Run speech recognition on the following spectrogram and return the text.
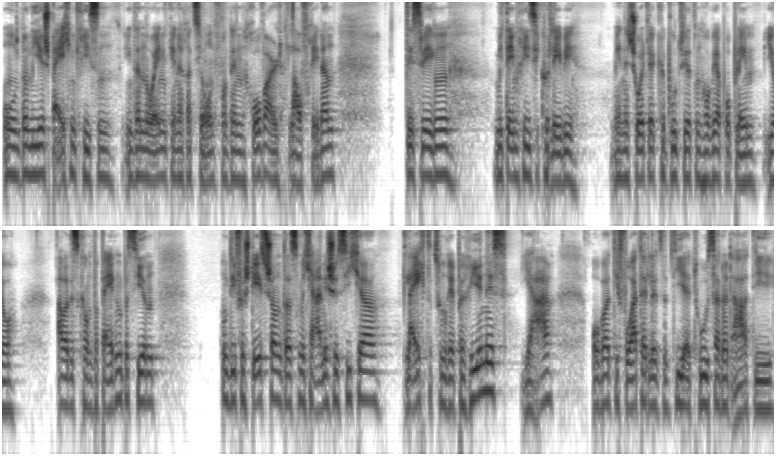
und noch nie ein Speichen gerissen in der neuen Generation von den Roval-Laufrädern. Deswegen mit dem Risiko lebe ich. Wenn ein Schaltwerk kaputt wird, dann habe ich ein Problem. Ja, aber das kann bei beiden passieren. Und ich verstehe es schon, dass mechanische sicher leichter zum Reparieren ist, ja, aber die Vorteile der DI2 sind halt auch die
